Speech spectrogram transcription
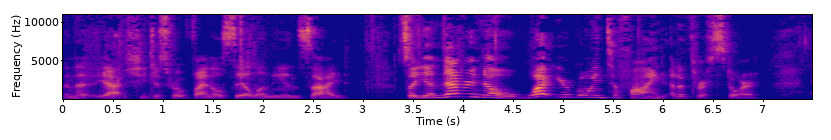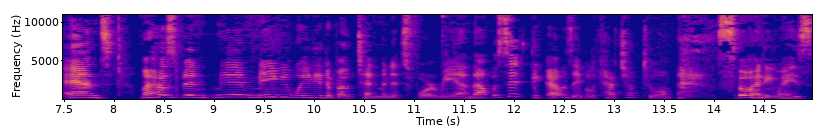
And the, yeah, she just wrote final sale on the inside. So you never know what you're going to find at a thrift store. And my husband maybe waited about 10 minutes for me, and that was it. I was able to catch up to him. so anyways,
